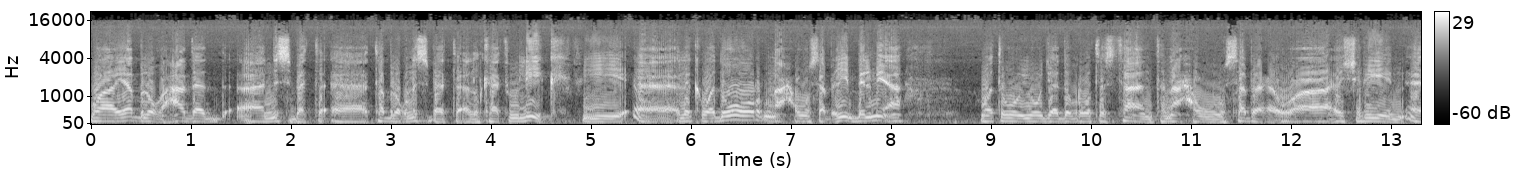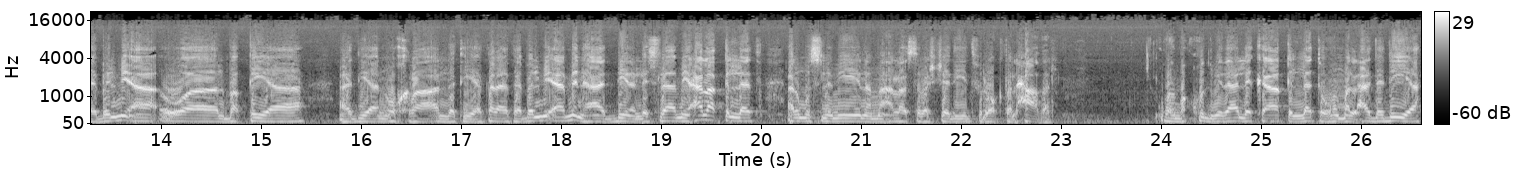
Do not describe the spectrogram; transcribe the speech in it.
ويبلغ عدد نسبة تبلغ نسبة الكاثوليك في الإكوادور نحو 70% ويوجد بروتستانت نحو 27% والبقية أديان أخرى التي هي 3% منها الدين الإسلامي على قلة المسلمين مع الأسف الشديد في الوقت الحاضر. والمقصود بذلك قلتهم العددية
